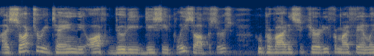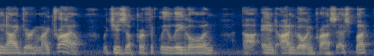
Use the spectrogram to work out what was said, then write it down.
I sought to retain the off duty D.C. police officers who provided security for my family and I during my trial, which is a perfectly legal and, uh, and ongoing process, but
